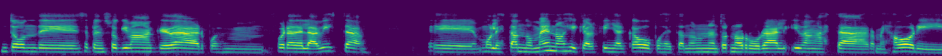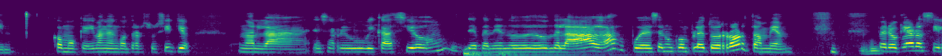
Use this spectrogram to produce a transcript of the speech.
donde se pensó que iban a quedar pues mm, fuera de la vista eh, molestando menos y que al fin y al cabo pues estando en un entorno rural iban a estar mejor y como que iban a encontrar su sitio no, la, esa reubicación, dependiendo de dónde la hagas, puede ser un completo error también. Pero claro, si,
